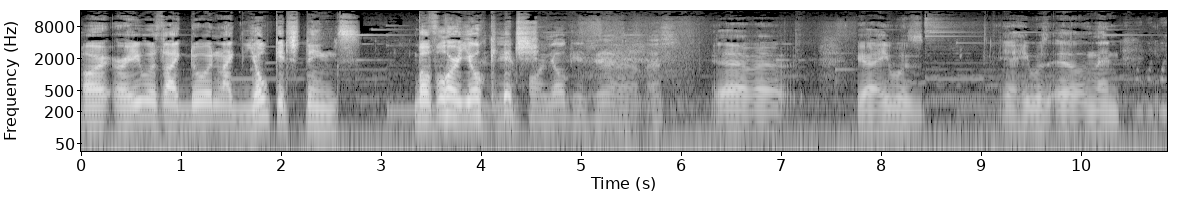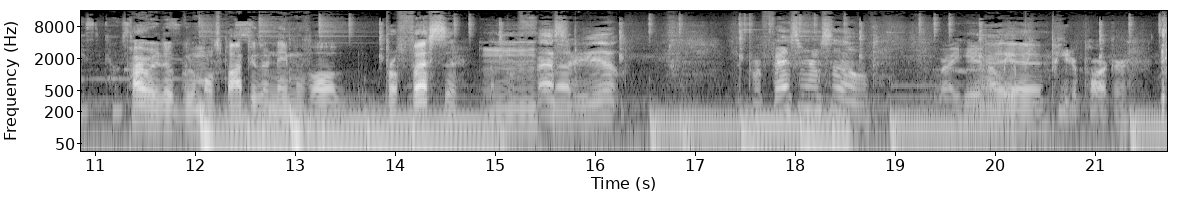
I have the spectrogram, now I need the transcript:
Uh, or or he was like doing like Jokic things before Yeah, Jokic. for Jokic, yeah. That's, Yeah, but yeah, he was. Yeah, he was ill, and then probably the, the most popular name of all, Professor. Mm, professor, yep. The professor himself. right here. Yeah, Remember yeah. Peter Parker.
